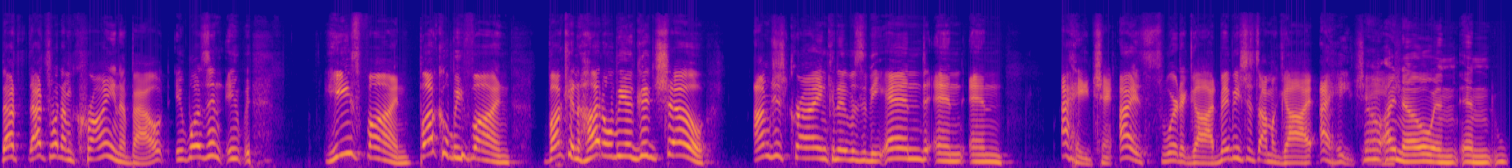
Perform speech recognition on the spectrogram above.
that's that's what I'm crying about. It wasn't. It, he's fine. Buck will be fine. Buck and Hut will be a good show. I'm just crying because it was the end, and and I hate change. I swear to God, maybe it's just I'm a guy. I hate change. No, I know, and and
